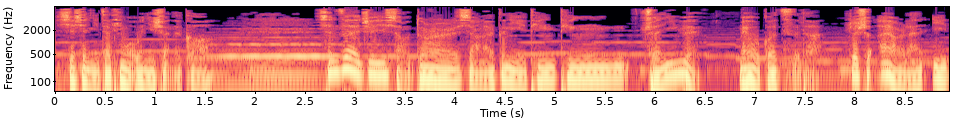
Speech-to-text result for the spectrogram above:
谢谢你在听我为你选的歌。现在这一小段想来跟你听听纯音乐，没有歌词的。这是爱尔兰裔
